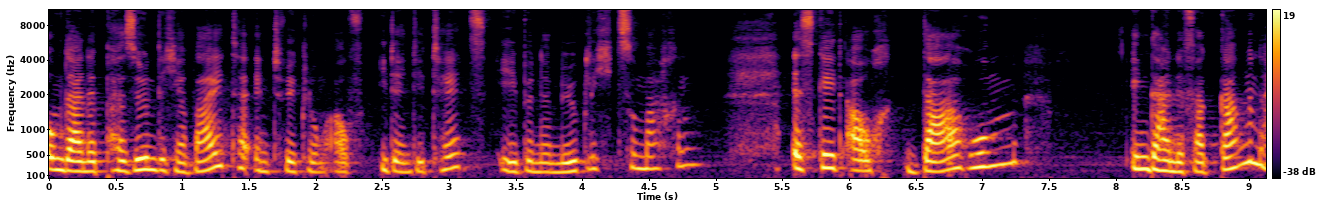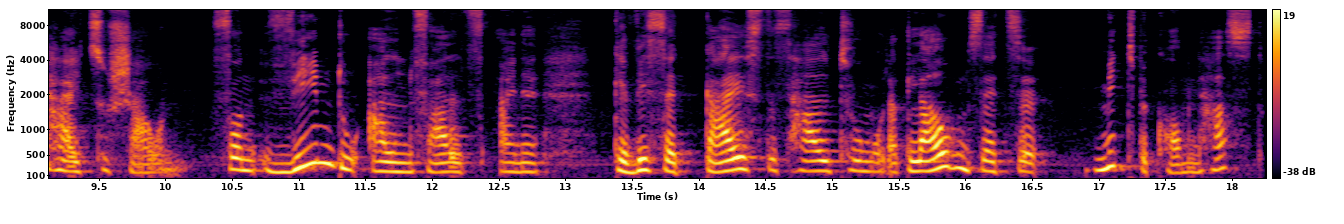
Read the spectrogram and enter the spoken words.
um deine persönliche Weiterentwicklung auf Identitätsebene möglich zu machen. Es geht auch darum, in deine Vergangenheit zu schauen, von wem du allenfalls eine gewisse Geisteshaltung oder Glaubenssätze mitbekommen hast.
